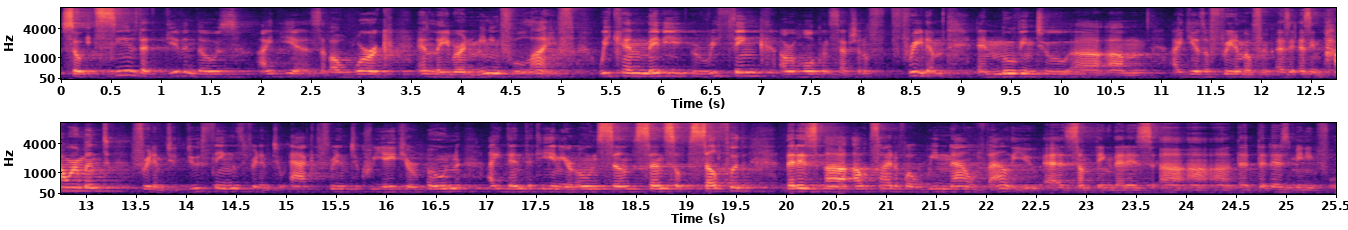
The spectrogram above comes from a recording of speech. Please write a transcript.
So it seems that given those ideas about work and labor and meaningful life, we can maybe rethink our whole conception of freedom and move into uh, um, ideas of freedom of, as, as, empowerment, freedom to do things, freedom to act, freedom to create your own identity and your own sense of selfhood that is uh, outside of what we now value as something that is, uh, uh, uh that, that is meaningful.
